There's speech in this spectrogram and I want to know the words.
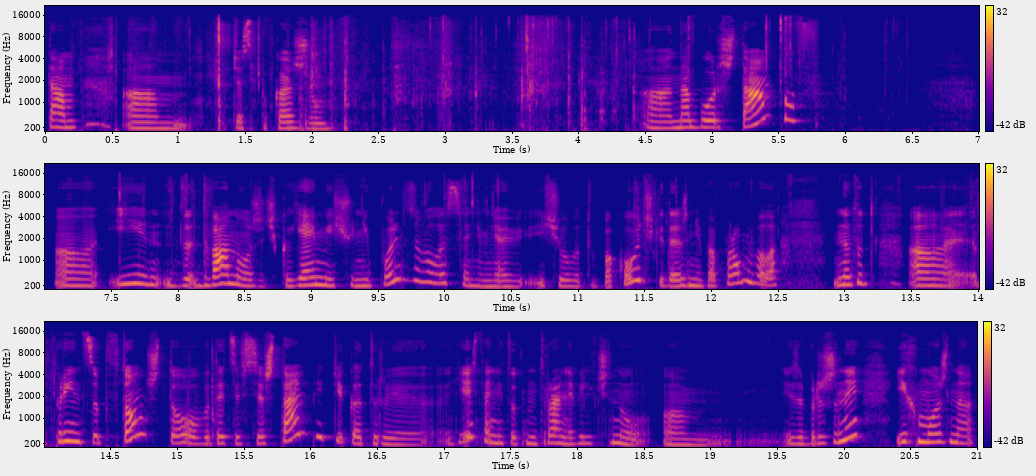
Там, сейчас покажу, а, набор штампов и два ножичка. Я ими еще не пользовалась, они у меня еще вот в упаковочке, даже не попробовала. Но тут принцип в том, что вот эти все штампики, которые есть, они тут натуральную величину изображены, их можно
